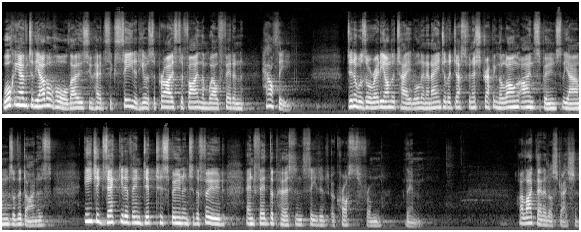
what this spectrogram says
Walking over to the other hall, those who had succeeded, he was surprised to find them well fed and healthy. Dinner was already on the table, and an angel had just finished strapping the long iron spoons to the arms of the diners. Each executive then dipped his spoon into the food and fed the person seated across from them. I like that illustration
